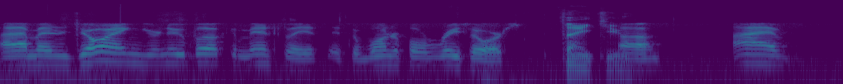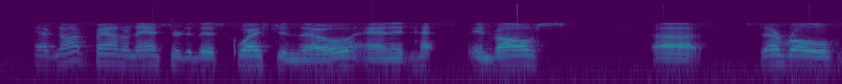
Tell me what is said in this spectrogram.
I'm enjoying your new book immensely. It's, it's a wonderful resource. Thank you. Uh, I have not found an answer to this question, though, and it ha- involves uh, several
